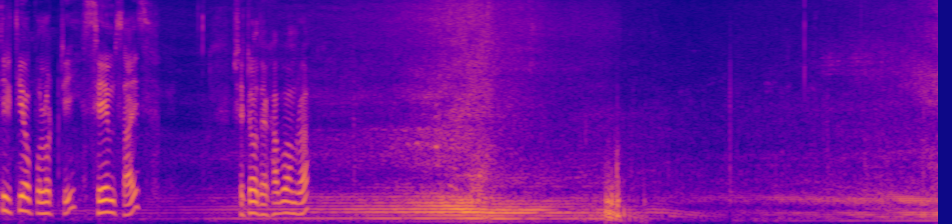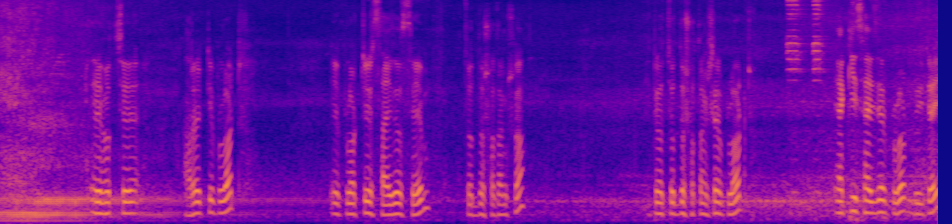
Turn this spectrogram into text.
তৃতীয় প্লটটি সেম সাইজ সেটাও দেখাবো আমরা। এই হচ্ছে আরও একটি প্লট এই প্লটটির সাইজও সেম চোদ্দ শতাংশ। এটাও চোদ্দ শতাংশের প্লট একই সাইজের প্লট দুইটাই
